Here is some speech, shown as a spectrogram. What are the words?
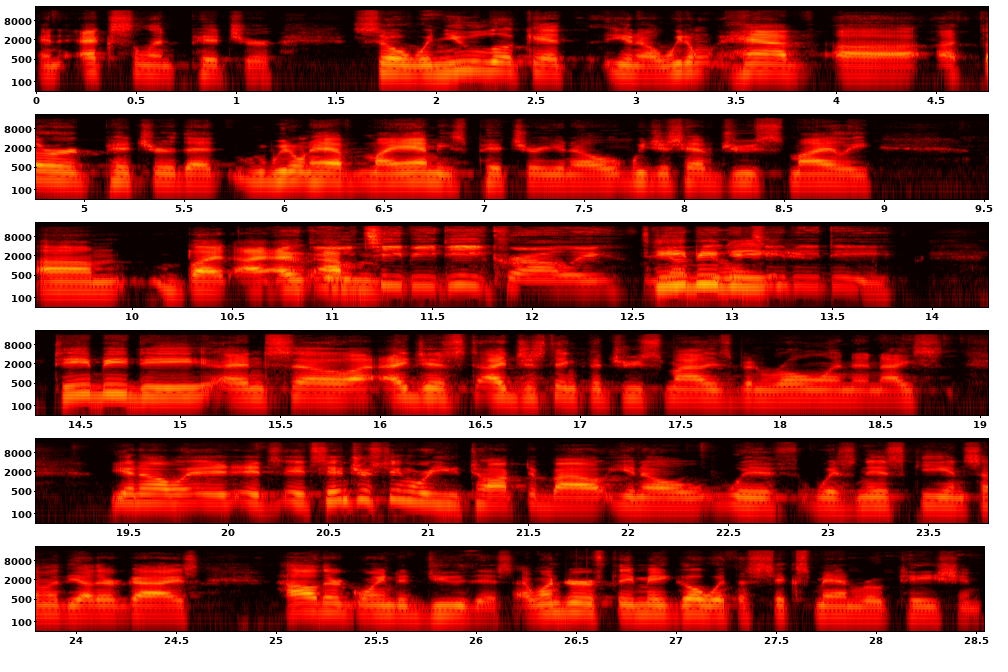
an excellent pitcher. So when you look at, you know, we don't have uh, a third pitcher that we don't have Miami's pitcher, you know, we just have Drew Smyly. Um, but I, I am TBD Crawly. TBD. TBD. TBD. And so I just, I just think that Drew Smyly's been rolling and I, you know, it, it's it's interesting where you talked about, you know, with Wesneski and some of the other guys, how they're going to do this. I wonder if they may go with a six man rotation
